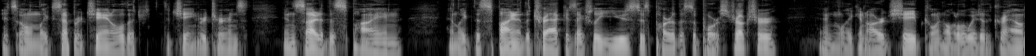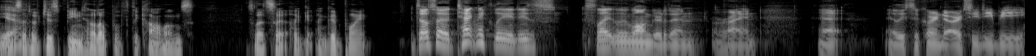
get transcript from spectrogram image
its own like separate channel. The the chain returns inside of the spine, and like the spine of the track is actually used as part of the support structure and like an arch shape going all the way to the ground Yeah. instead of just being held up with the columns. So that's a good point. It's also technically it is slightly longer than Orion, at, at least according to RCDB.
